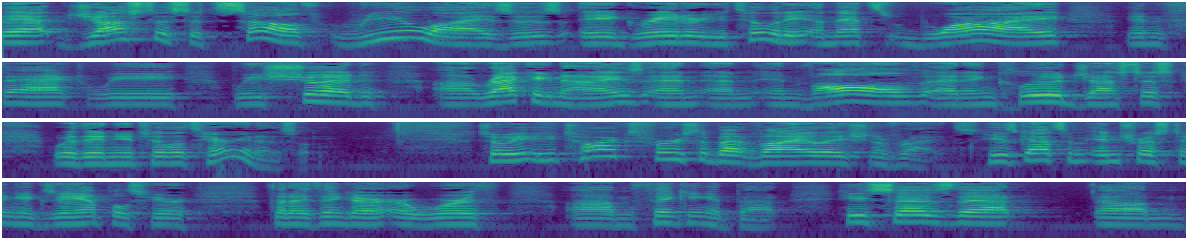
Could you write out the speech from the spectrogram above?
that justice itself realizes a greater utility, and that's why, in fact, we, we should uh, recognize and, and involve and include justice within utilitarianism. So he, he talks first about violation of rights. He's got some interesting examples here that I think are, are worth um, thinking about. He says that. Um,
